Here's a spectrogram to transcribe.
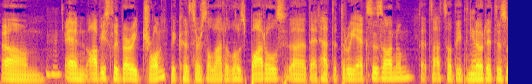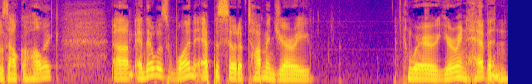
Um, And obviously very drunk because there's a lot of those bottles uh, that had the three X's on them. That's how they noted this was alcoholic. Um, and there was one episode of Tom and Jerry where you're in heaven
